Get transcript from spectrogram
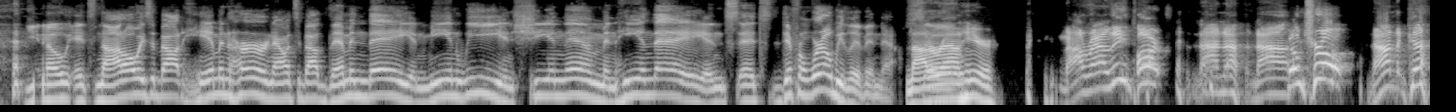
you know, it's not always about him and her. Now it's about them and they, and me and we, and she and them, and he and they, and it's, it's a different world we live in now. Not So- around here. Not around these parts. Nah, nah, nah. Go Trump. Not in the gun.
